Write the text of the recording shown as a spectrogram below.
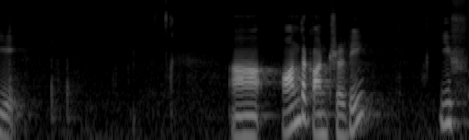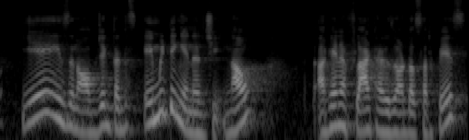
A. Uh, on the contrary, if A is an object that is emitting energy, now again a flat horizontal surface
